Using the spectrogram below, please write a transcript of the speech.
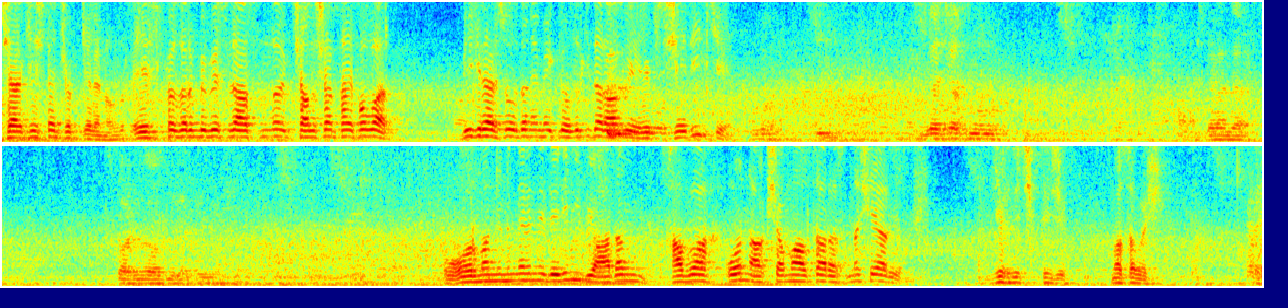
Çerkeş'ten çok gelen olur. Eski pazarın bebesi de aslında çalışan tayfa var. Bir girerse oradan emekli olur gider abi. Hepsi şey değil ki. Güzel içerisinde olur. İşte ben de sporda da olsun diye yapıyorum. O orman ürünlerinde dediğim gibi adam sabah 10 akşam 6 arasında şey arıyormuş. Girdi çıktıcı. Masa başı. Evet.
